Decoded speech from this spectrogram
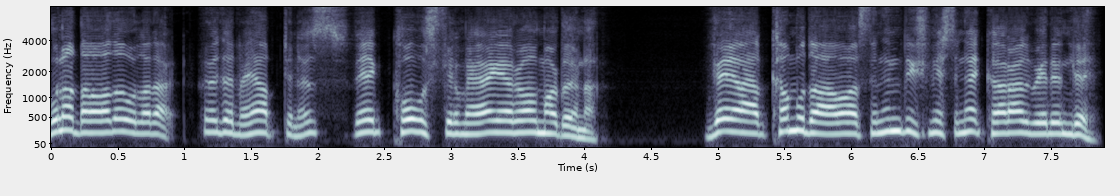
buna bağlı olarak ödeme yaptınız ve kovuşturmaya yer olmadığına veya kamu davasının düşmesine karar verildi.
